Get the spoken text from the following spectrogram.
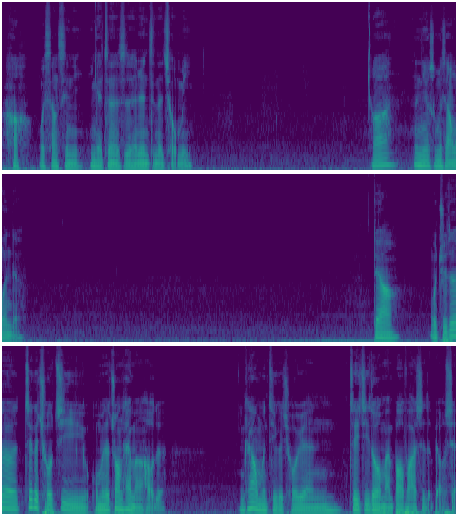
好。我相信你应该真的是很认真的球迷。好啊，那你有什么想问的？对啊，我觉得这个球季我们的状态蛮好的。你看，我们几个球员这一季都有蛮爆发式的表现，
